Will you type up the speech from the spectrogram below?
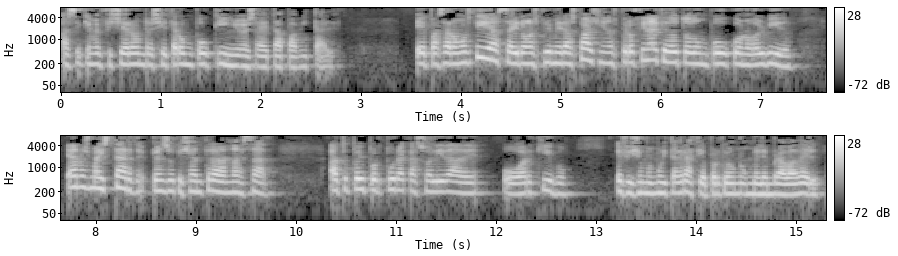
Así que me fixeron rexeitar un pouquiño esa etapa vital. E pasaron os días, saíron as primeiras páxinas, pero ao final quedou todo un pouco no olvido. E anos máis tarde, penso que xa entrara na SAD, atopei por pura casualidade o arquivo e fíxome moita gracia porque eu non me lembraba del.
